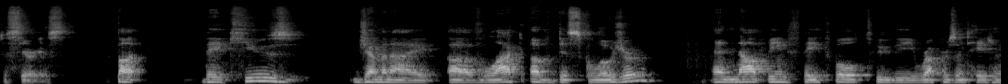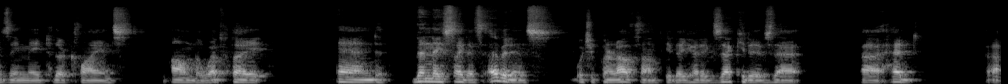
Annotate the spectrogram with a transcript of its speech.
just serious. But they accuse Gemini of lack of disclosure and not being faithful to the representations they made to their clients on the website. And then they cite as evidence, which you pointed out, Santi, that you had executives that uh, had uh,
